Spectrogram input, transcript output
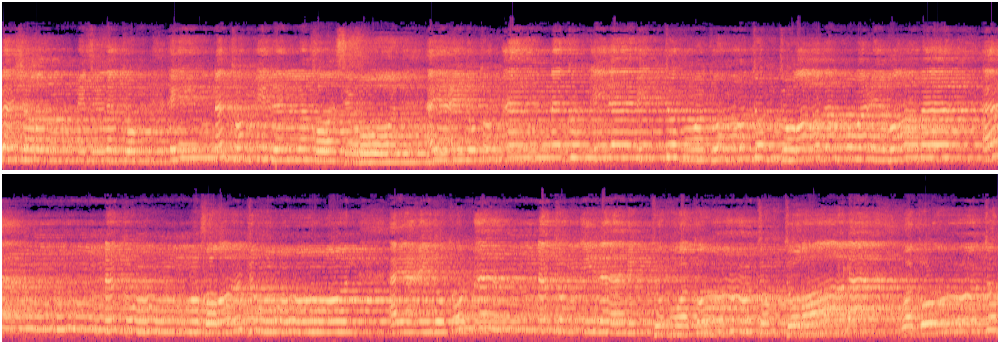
بشرا مثلكم إنكم إذا لخاسرون. أيعدكم أنكم إذا متم وكنتم ترابا وعظاما؟ أنكم مخرجون. أيعدكم أنكم إذا متم وكنتم ترابا؟ وكنتم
